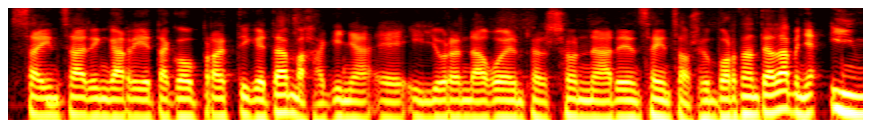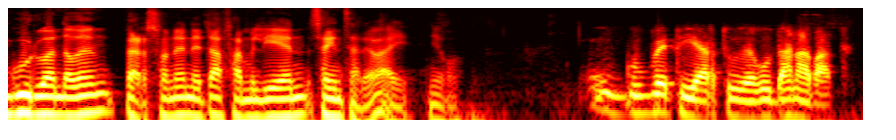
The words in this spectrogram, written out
zaintzaren garrietako praktiketan, ba, jakina, e, ilurren dagoen personaren zaintza oso importantea da, baina inguruan dauden personen eta familien zaintzare, bai, nigo. Guk beti hartu dugu dana bat.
